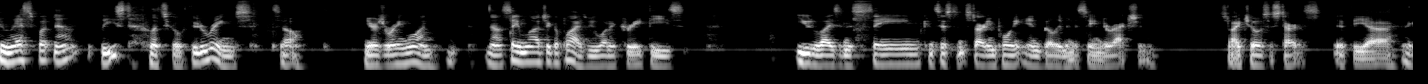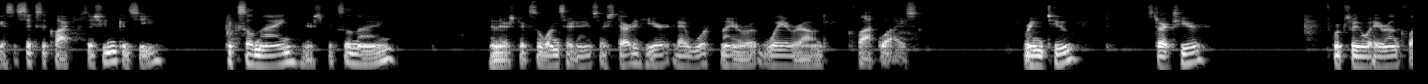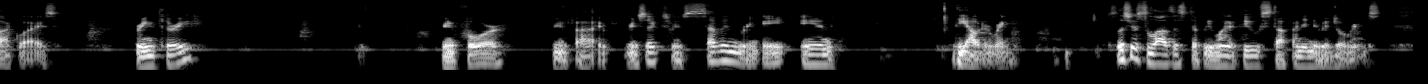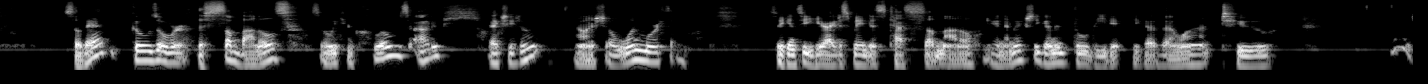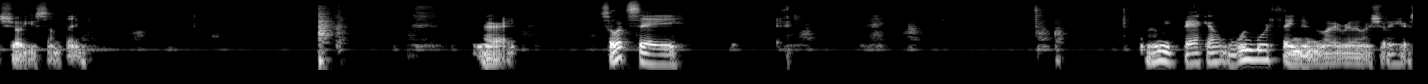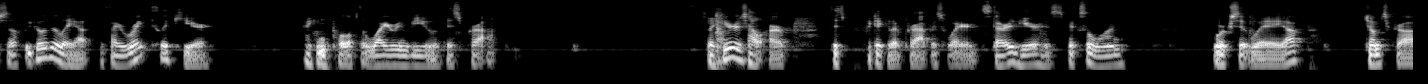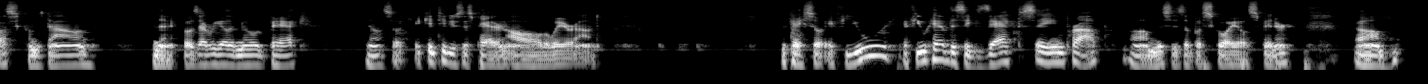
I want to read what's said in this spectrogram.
And last but not least, let's go through the rings. So here's ring one. Now, same logic applies. We want to create these utilizing the same consistent starting point and building in the same direction. So I chose to start at the, uh, I guess, the six o'clock position. You can see pixel nine. There's pixel nine. And there's pixel 179. So I started here and I worked my way around clockwise. Ring two starts here, works my way around clockwise. Ring three, ring four, ring 5, ring 6, ring 7, ring 8, and the outer ring. So this just allows us if we want to do stuff on individual rings. So that goes over the submodels. So we can close out of, here. actually, don't, I want to show one more thing. So you can see here, I just made this test submodel and I'm actually going to delete it because I want to show you something. All right. So let's say, let me back out one more thing than what I really want to show you here. So if we go to layout, if I right click here, I can pull up the wiring view of this prop. So here's how our this particular prop is wired. It started here as pixel one, works its way up, jumps across, comes down, and then it goes every other node back. You know, so it continues this pattern all the way around. Okay, so if you if you have this exact same prop, um, this is a Boscoyo spinner, um,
